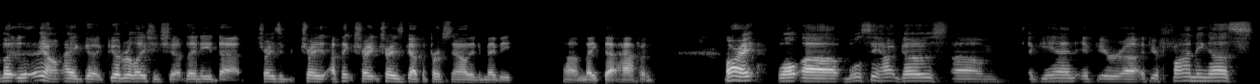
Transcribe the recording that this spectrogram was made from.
but you know, hey, good, good relationship. They need that. Tre's Tre. I think Tre Tre's got the personality to maybe uh, make that happen. All right. Well, uh, we'll see how it goes. Um, again, if you're uh, if you're finding us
